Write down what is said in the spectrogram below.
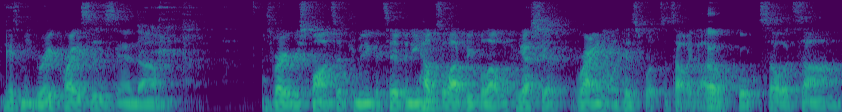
He gives me great prices and um, he's very responsive, communicative, and he helps a lot of people out with. We actually have Brian out with his flips. That's how I got. him. Oh, cool. So it's um,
